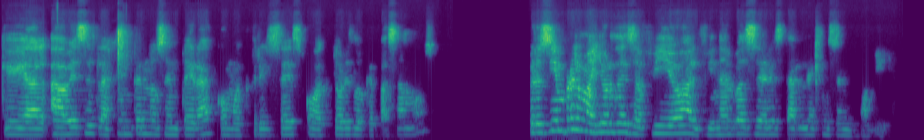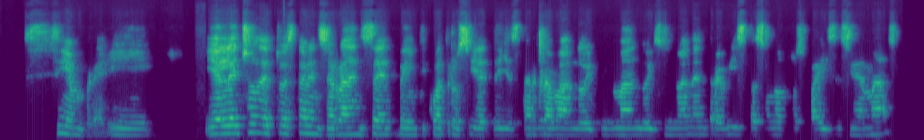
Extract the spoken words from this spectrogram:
que a, veces la gente no se entera como actrices o actores lo que pasamos. Pero siempre el mayor desafío al final va a ser estar lejos de mi familia, siempre. Y y el hecho de tú estar encerrada en set 24/7 y estar grabando y filmando y si no en entrevistas en otros países y demás,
